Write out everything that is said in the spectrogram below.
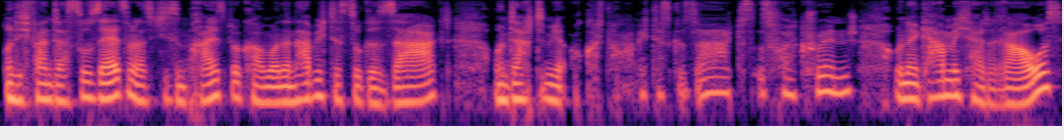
Und ich fand das so seltsam, dass ich diesen Preis bekomme. Und dann habe ich das so gesagt und dachte mir, oh Gott, warum habe ich das gesagt? Das ist voll cringe. Und dann kam ich halt raus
